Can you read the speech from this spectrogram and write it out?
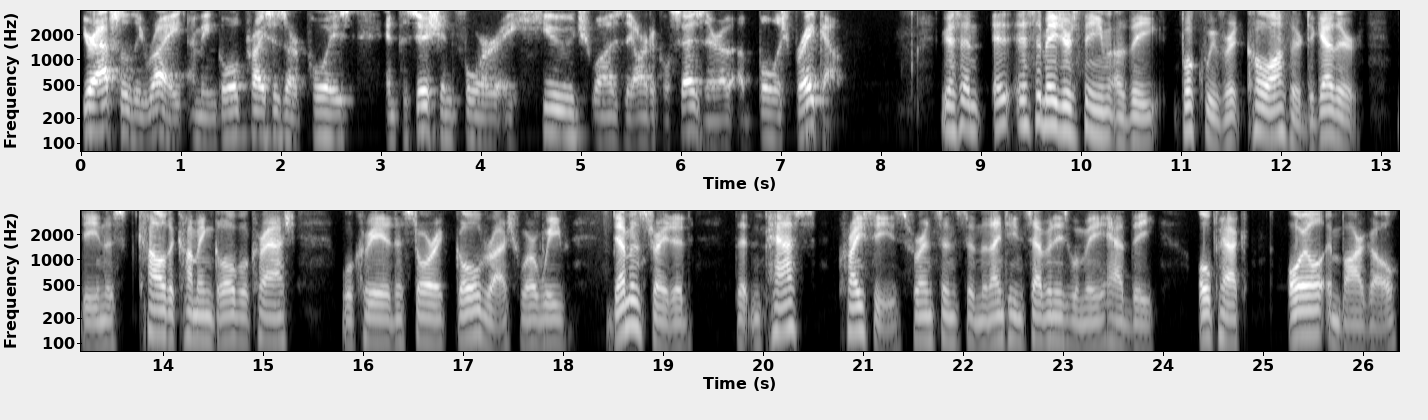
you're absolutely right. I mean gold prices are poised and positioned for a huge well as the article says there a, a bullish breakout. Yes and it's a major theme of the book we've written, co-authored together Dean, this how the coming global crash will create an historic gold rush where we've demonstrated that in past crises, for instance, in the 1970s when we had the OPEC oil embargo,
